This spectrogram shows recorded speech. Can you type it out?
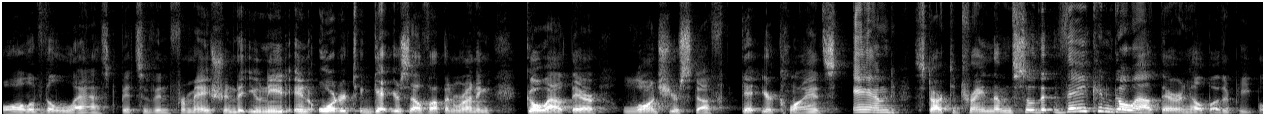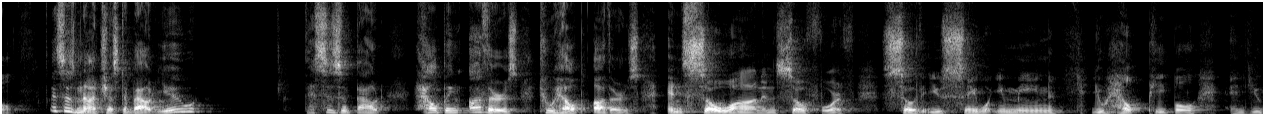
All of the last bits of information that you need in order to get yourself up and running. Go out there, launch your stuff, get your clients, and start to train them so that they can go out there and help other people. This is not just about you. This is about helping others to help others, and so on and so forth, so that you say what you mean, you help people, and you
